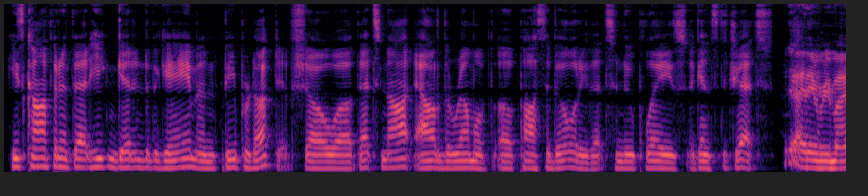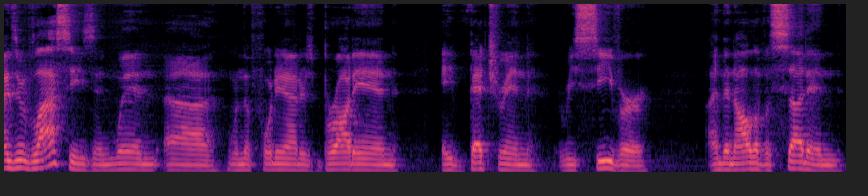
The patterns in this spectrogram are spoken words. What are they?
he's confident that he can get into the game and be productive. So uh, that's not out of the realm of, of, possibility that Sanu plays against the Jets. Yeah, and it reminds me of last season when uh, when the 49ers brought in a veteran receiver, and then all of a sudden,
